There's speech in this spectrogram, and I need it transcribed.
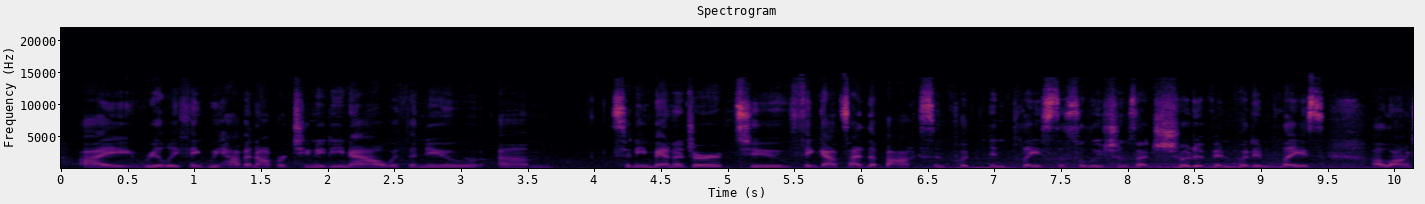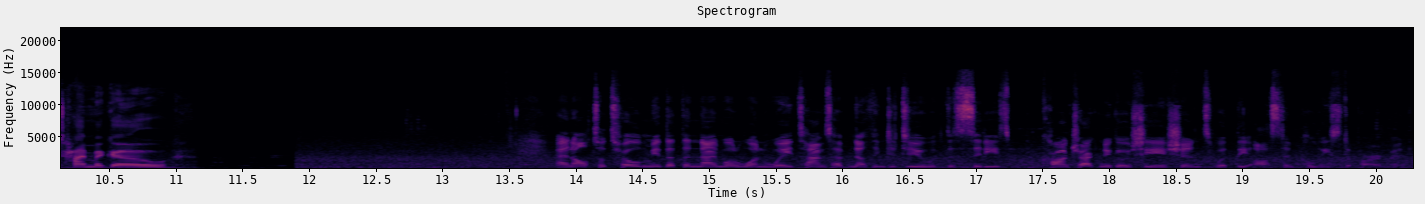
I really think we have an opportunity now with the new um, city manager to think outside the box and put in place the solutions that should have been put in place a long time ago. And also told me that the 911 wait times have nothing to do with the city's contract negotiations with the Austin Police Department.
